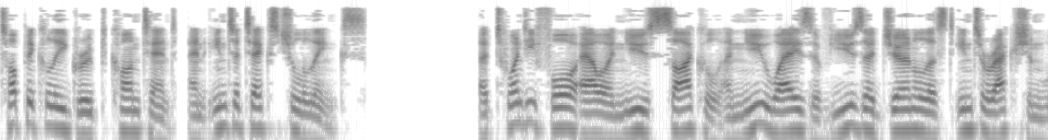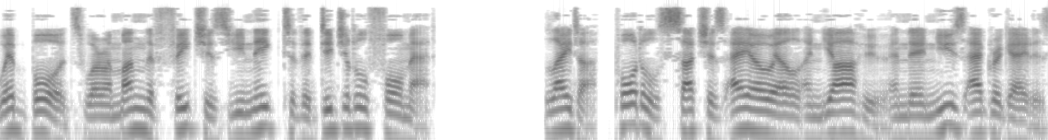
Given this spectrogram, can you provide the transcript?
topically grouped content, and intertextual links. A 24-hour news cycle and new ways of user-journalist interaction web boards were among the features unique to the digital format. Later, portals such as AOL and Yahoo and their news aggregators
